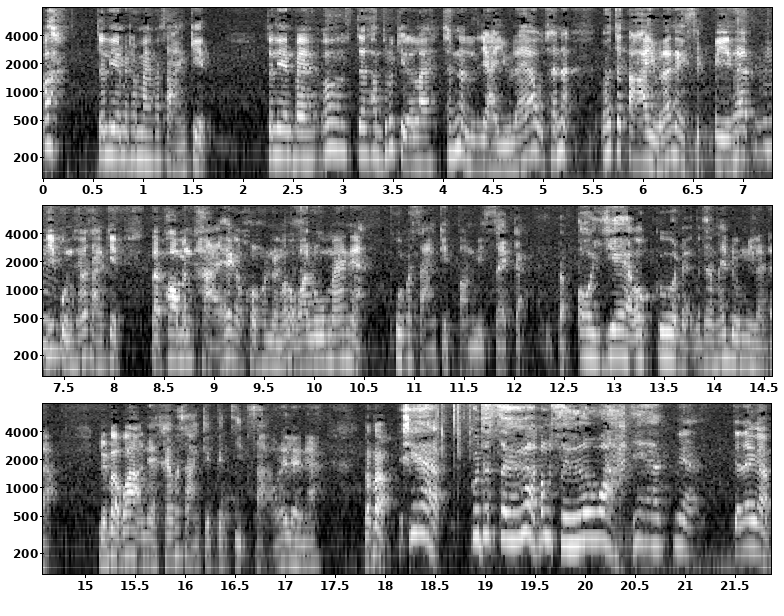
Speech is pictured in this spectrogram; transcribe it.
อะจะเรียนไปทำไมภาษาอังกฤษ จะเรียนไป เออ จะทำธุรกิจอะไร ฉันน่ะใหญ่อยู่แล้ว ฉันน่ะเออจะตายอยู่แล้วในอีกสิบปีถ้าญี่ปุ่นใช้ภาษาอังกฤษ แต่พอมันขายให้กับคนคนหนึ่งแล้วบอกว่ารู้ไหมเนี่ย พูดภาษาอังกฤษตอนมีเซ็กอะแบบโอ้ยแย่โอ้กูดเนี่ยมันจะทำให้ดูมีระดับ หรือแบบว่าเนี่ยใช้ภาษาอังกฤษไปจีบสาวได้เลยนะ แล้วแบบเชี่ยกูจะซื้ออะต้องซื้อแล้วว่ะเนี่ยเนี่ย จะได้แบบ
